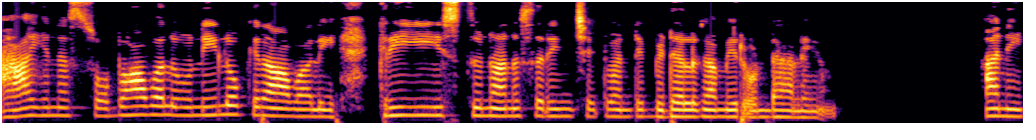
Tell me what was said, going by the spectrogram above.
ఆయన స్వభావాలు నీలోకి రావాలి. క్రీస్తును అనుసరించేటువంటి బిడ్డలుగా మీరు ఉండాలి. అని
